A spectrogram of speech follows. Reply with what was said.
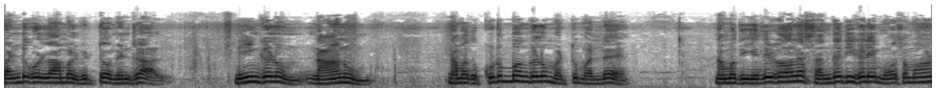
கண்டுகொள்ளாமல் விட்டோம் என்றால் நீங்களும் நானும் நமது குடும்பங்களும் மட்டுமல்ல நமது எதிர்கால சந்ததிகளே மோசமான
